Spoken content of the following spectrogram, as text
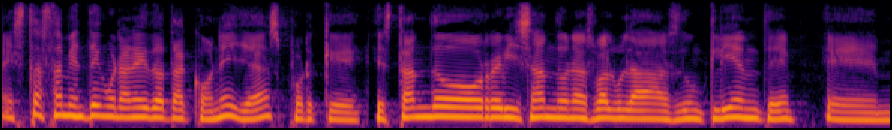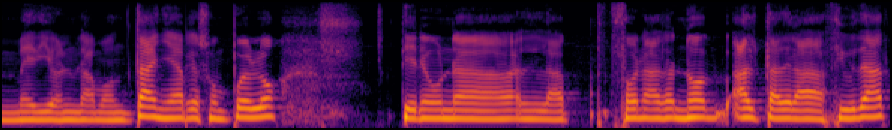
estas también tengo una anécdota con ellas porque estando revisando unas válvulas de un cliente medio en la montaña que es un pueblo tiene una la zona no alta de la ciudad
